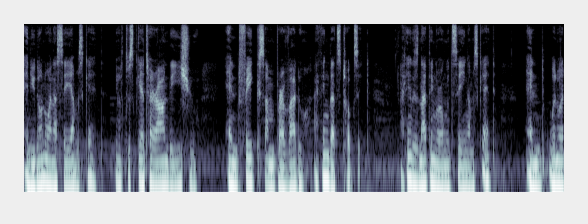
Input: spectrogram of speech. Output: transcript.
and you don't want to say, I'm scared, you have to skirt around the issue and fake some bravado. I think that's toxic. I think there's nothing wrong with saying, I'm scared. And when we're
